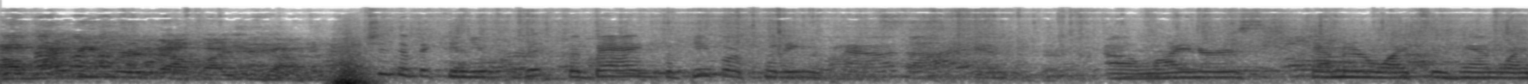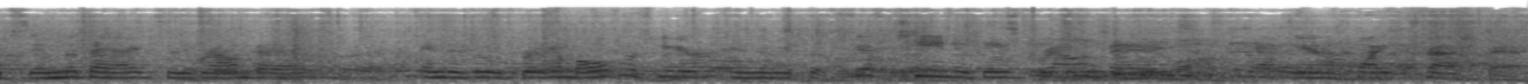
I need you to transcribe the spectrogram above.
I might be weirded out by you guys. The, can you, the, the bag, the people are putting pads and uh, liners, feminine wipes and hand wipes in the bags, in brown bags. And then we bring them over here and then we put 15 of these brown bags in a white trash bag.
